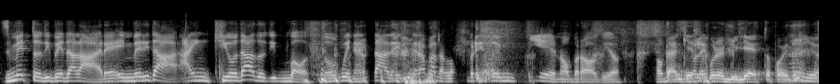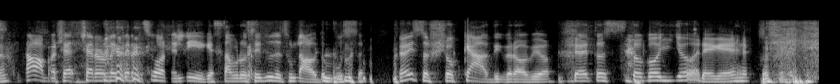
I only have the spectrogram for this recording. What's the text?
smetto di pedalare e in verità ha inchiodato di botto, quindi è andata in derapata, l'ho preso in pieno proprio. Ho Ti hanno chiesto le... pure il biglietto poi dopo. No, ma c'erano le persone lì che stavano sedute sull'autobus. Mi ho visto scioccati proprio. Cioè, detto sto coglione che.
